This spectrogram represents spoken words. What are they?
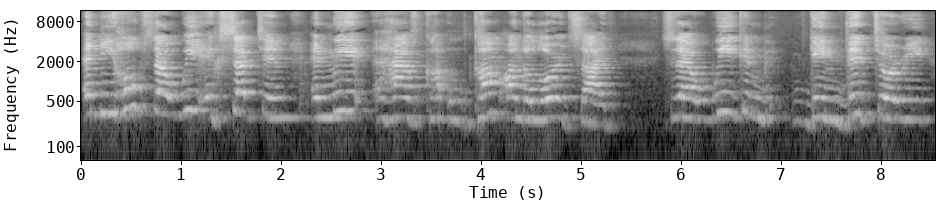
And he hopes that we accept him and we have come on the Lord's side so that we can gain victory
